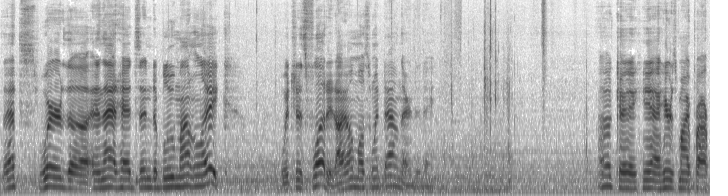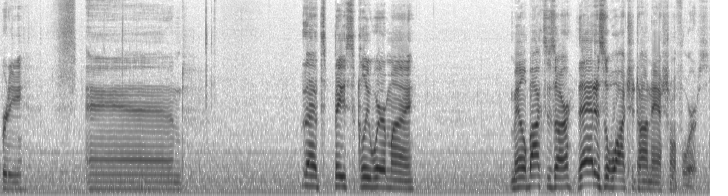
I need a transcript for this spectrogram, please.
that's where the, and that heads into Blue Mountain Lake which is flooded. I almost went down there today. Okay, yeah, here's my property. And that's basically where my mailboxes are. That is the Ouachita National Forest.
